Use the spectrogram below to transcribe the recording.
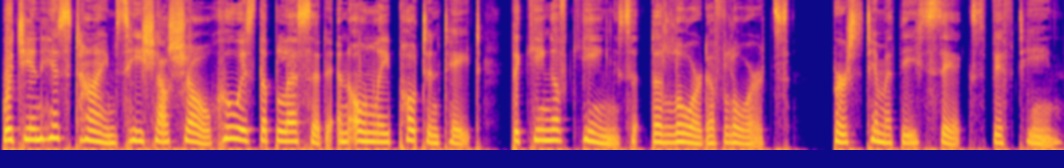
which in his times he shall show who is the blessed and only potentate, the King of kings, the Lord of lords. 1 Timothy 6:15.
